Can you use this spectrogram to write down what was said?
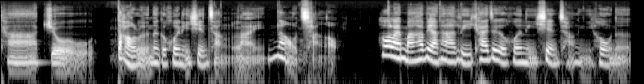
他就。到了那个婚礼现场来闹场哦。后来马哈比亚他离开这个婚礼现场以后呢，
